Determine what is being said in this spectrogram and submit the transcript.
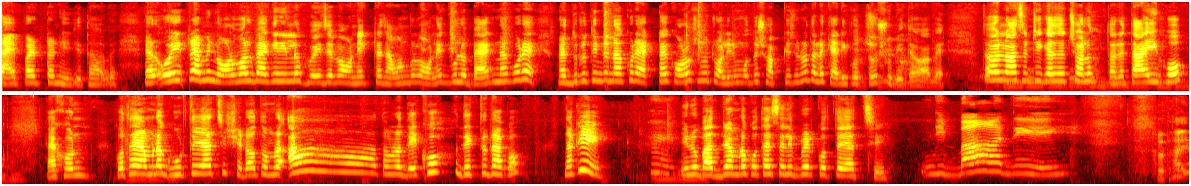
ডাইপারটা নিয়ে যেতে হবে। আর ওইটা আমি নর্মাল ব্যাগে নিলে হয়ে যাবে অনেকটা, যেমন বলব, অনেকগুলো ব্যাগ না করে মানে দুটো তিনটে না করে একটাই করো, শুধু ট্রলির মধ্যে সব কিছু না তাহলে ক্যারি করতেও সুবিধা হবে। তাহলে আচ্ছা ঠিক আছে, চলো, তাহলে তাই হোক। এখন কোথায় আমরা ঘুরতে যাচ্ছি, সেটাও তোমরা আ তোমরা দেখো, দেখতে থাকো। নাকি? ইনু বার্থডে আমরা কোথায় সেলিব্রেট করতে যাচ্ছি? কোথায়?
